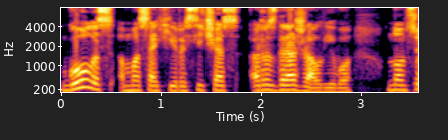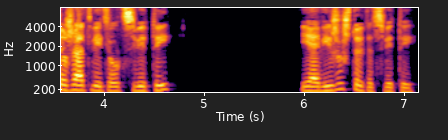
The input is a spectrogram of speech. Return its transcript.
Голос Масахира сейчас раздражал его, но он все же ответил «цветы». «Я вижу, что это цветы».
